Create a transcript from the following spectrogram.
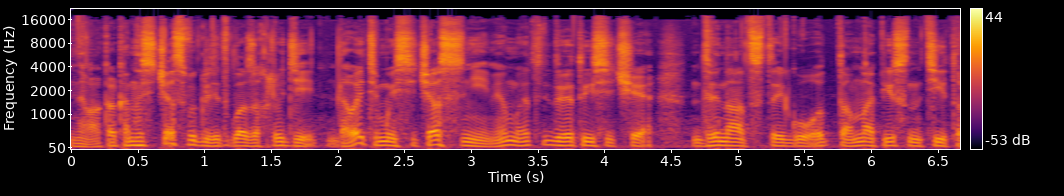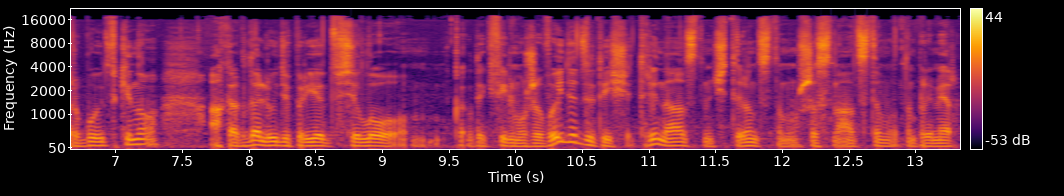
Ну, а как оно сейчас выглядит в глазах людей? Давайте мы сейчас снимем. Это 2012 год, там написан титр будет в кино. А когда люди приедут в село, когда фильм уже выйдет в 2013, 2014, 2016, вот, например,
